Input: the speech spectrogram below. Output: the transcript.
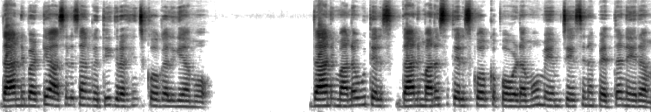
దాన్ని బట్టి అసలు సంగతి గ్రహించుకోగలిగాము. దాని మనవు తెలుసు దాని మనసు తెలుసుకోకపోవడము మేము చేసిన పెద్ద నేరం.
